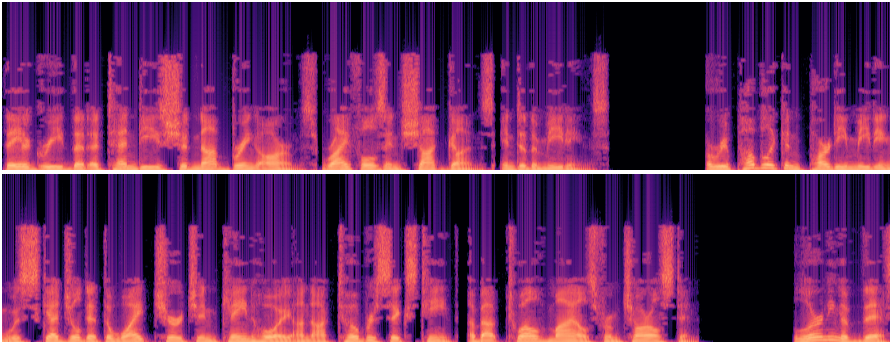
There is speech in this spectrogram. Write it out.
they agreed that attendees should not bring arms rifles and shotguns into the meetings. A Republican Party meeting was scheduled at the White Church in Cainhoy on October 16, about 12 miles from Charleston. Learning of this,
